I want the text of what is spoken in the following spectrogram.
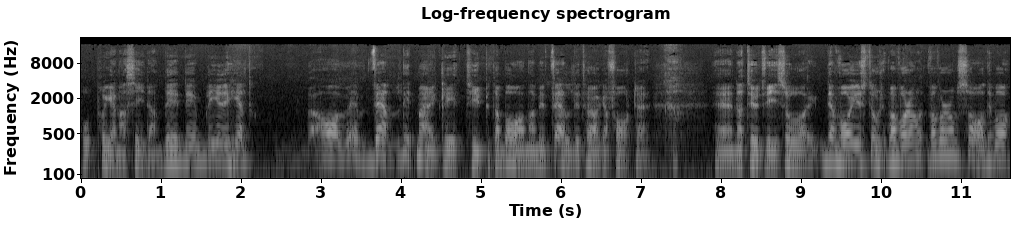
på, på ena sidan. Det, det blir ju helt, ja, en väldigt märklig typ av bana med väldigt höga farter. Eh, naturligtvis. Och den var ju stor, vad var, det, vad var det de sa? Det var,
